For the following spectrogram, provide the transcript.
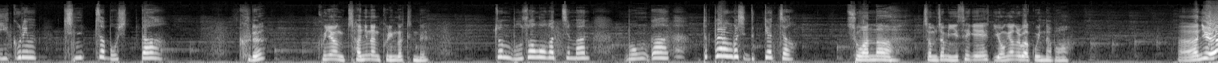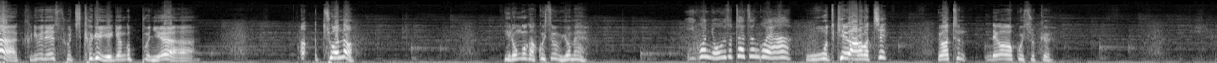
이 그림 진짜 멋있다. 그래? 그냥 잔인한 그림 같은데. 좀 무서운 것 같지만 뭔가 특별한 것이 느껴져. 조안나, 점점 이 세계에 영향을 받고 있나 봐. 아니야, 그림에 대해 솔직하게 얘기한 것 뿐이야. 아, 조안나! 이런 거 갖고 있으면 위험해. 이건 여기서 찾은 거야. 오, 어떻게 알아봤지? 여하튼 내가 갖고 있을게.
